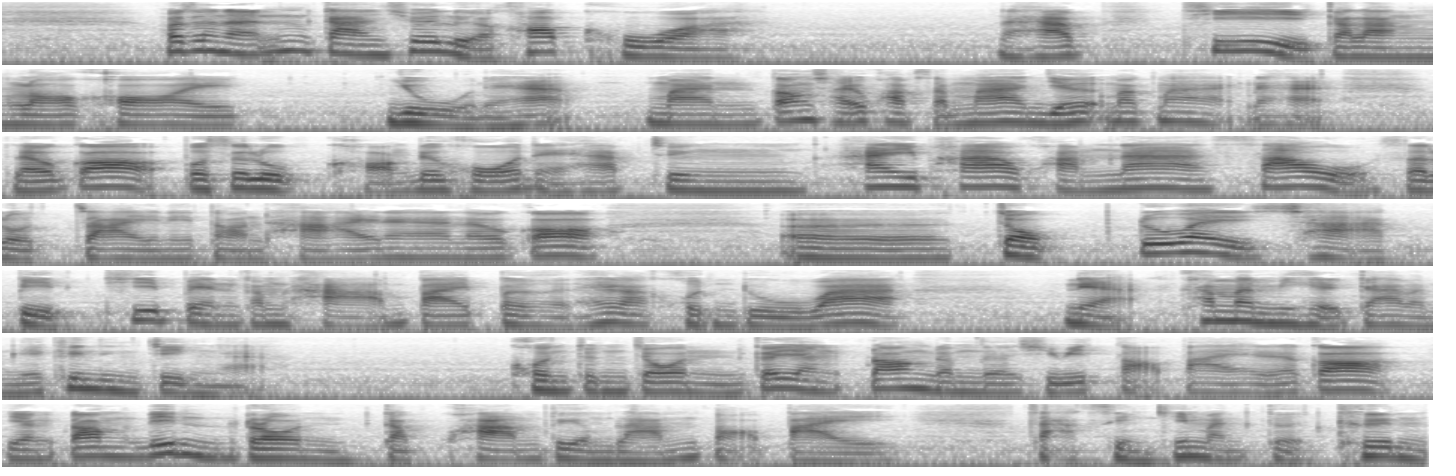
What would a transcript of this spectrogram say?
เพราะฉะนั้นการช่วยเหลือครอบครัวนะครับ ที่กำลังรอคอยอยู่นะฮะ มันต้องใช้ความสามารถเยอะมากๆนะฮะ แล้วก็บทสรุปของ The Host เนี่ยครับ จึงให้ภาพความน่าเศร้าสลดใจในตอนท้ายนะฮะ แล้วก็จบด้วยฉากปิดที่เป็นคำถามปลายเปิดให้กับคนดูว่า เนี่ย ถ้ามันมีเหตุการณ์แบบนี้ขึ้นจริง ๆอะ่ะคนจนๆ ก็ยังต้องดำเนินชีวิตต่อไป แล้วก็ยังต้องดิ้นรนกับความเดือมล้ำต่อไป จากสิ่งที่มันเกิดขึ้น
